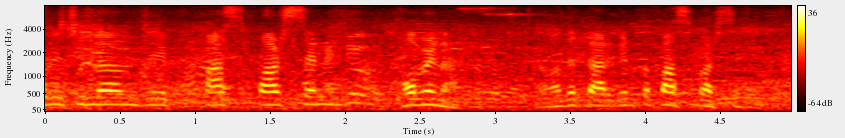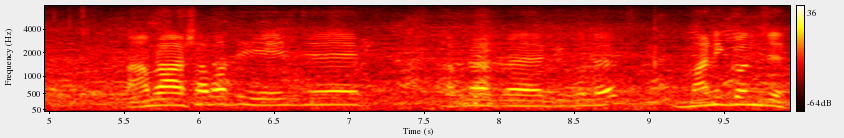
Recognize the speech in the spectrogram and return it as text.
করেছিলাম যে পাঁচ পার্সেন্ট হবে না। আমাদের টার্গেট তো পাঁচ পার্সেন্ট আমরা আশাবাদী এই যে আপনার কী বলে মানিকগঞ্জের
